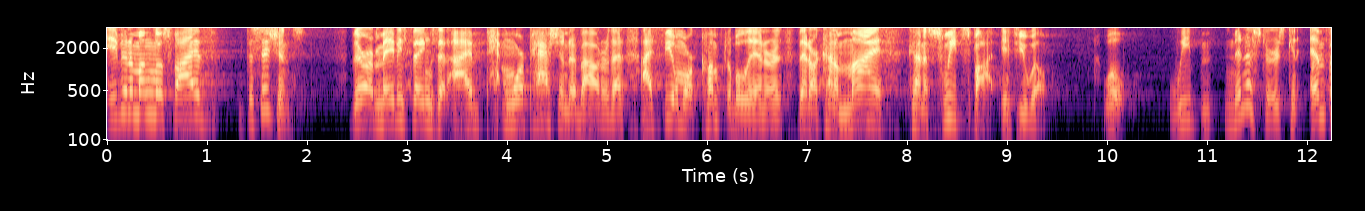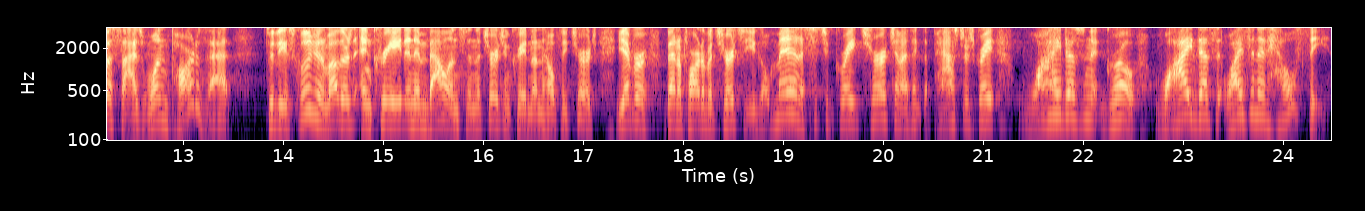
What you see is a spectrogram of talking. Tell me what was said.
even among those five decisions. There are maybe things that I'm more passionate about or that I feel more comfortable in or that are kind of my kind of sweet spot, if you will. Well, we ministers can emphasize one part of that to the exclusion of others and create an imbalance in the church and create an unhealthy church. You ever been a part of a church that you go, man, it's such a great church and I think the pastor's great. Why doesn't it grow? Why does it, why isn't it healthy?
